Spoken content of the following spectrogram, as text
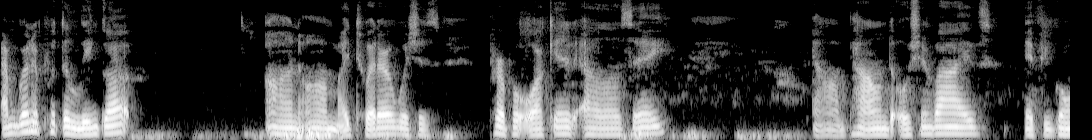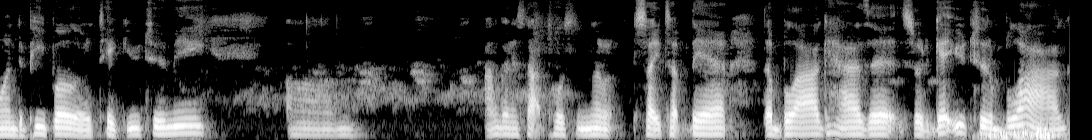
I'm going to put the link up on um, my Twitter, which is Purple Orchid LLC. Um, Pound Ocean Vibes. If you go on to people, it'll take you to me. Um, I'm gonna start posting the sites up there. The blog has it, so to get you to the blog,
